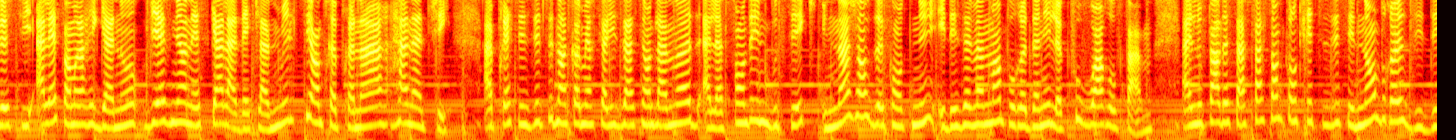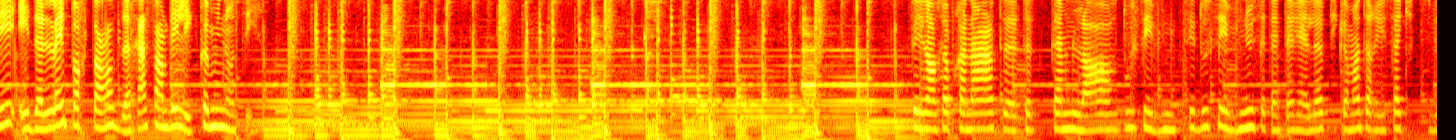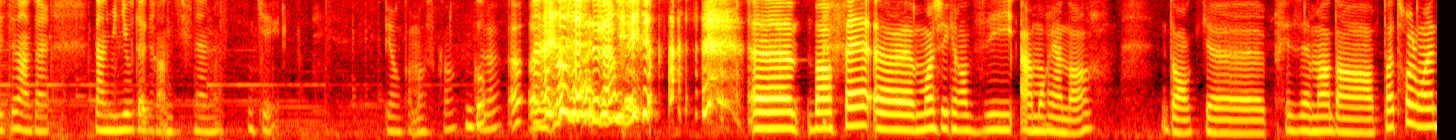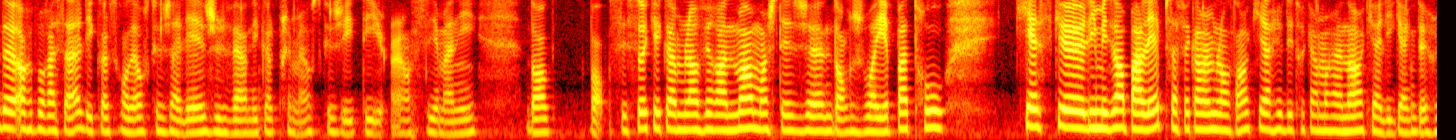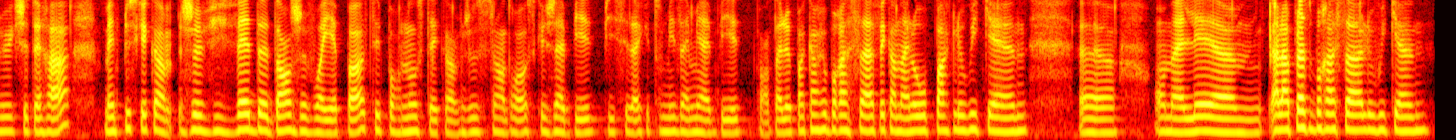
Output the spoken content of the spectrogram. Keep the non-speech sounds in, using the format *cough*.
Je suis Alessandra Rigano. Bienvenue en escale avec la multi-entrepreneur Hanachi. Après ses études en commercialisation de la mode, elle a fondé une boutique, une agence de contenu et des événements pour redonner le pouvoir aux femmes. Elle nous parle de sa façon de concrétiser ses nombreuses idées et de l'importance de rassembler les communautés. tu es une entrepreneur, tu aimes l'art, d'où c'est venu, venu cet intérêt-là, puis comment tu as réussi à cultiver ça dans, un, dans le milieu où tu as grandi finalement. OK. Puis on commence quand? Go. Oh, oh, *laughs* *laughs* euh, ben, en fait, euh, moi, j'ai grandi à Montréal-Nord. Donc, euh, précisément dans pas trop loin de Henri l'école secondaire où j'allais, Jules Verne, l'école primaire où j'ai été en sixième année. Donc, bon, c'est ça qui est comme l'environnement. Moi, j'étais jeune, donc je voyais pas trop qu'est-ce que les médias en parlaient, puis ça fait quand même longtemps qu'il arrive des trucs à Montréal-Nord, qu'il y a les gangs de rue, etc. Mais puisque comme je vivais dedans, je voyais pas. Tu pour nous, c'était comme juste l'endroit où j'habite, puis c'est là que tous mes amis habitent. Bon, t'as le parc Henri Bourassa, fait qu'on allait au parc le week-end. Euh, on allait euh, à la place Bourassa le week-end.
